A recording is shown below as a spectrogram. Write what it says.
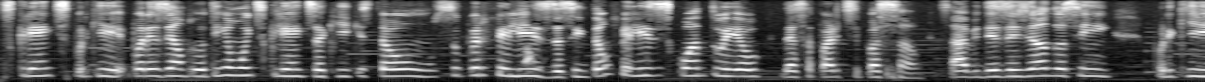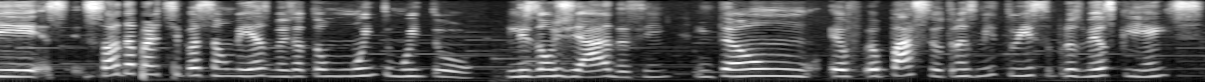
os clientes, porque, por exemplo, eu tenho muitos clientes aqui que estão super felizes, assim, tão felizes quanto eu dessa participação, sabe? Desejando, assim, porque só da participação mesmo eu já estou muito, muito lisonjeada, assim. Então, eu, eu passo, eu transmito isso para os meus clientes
